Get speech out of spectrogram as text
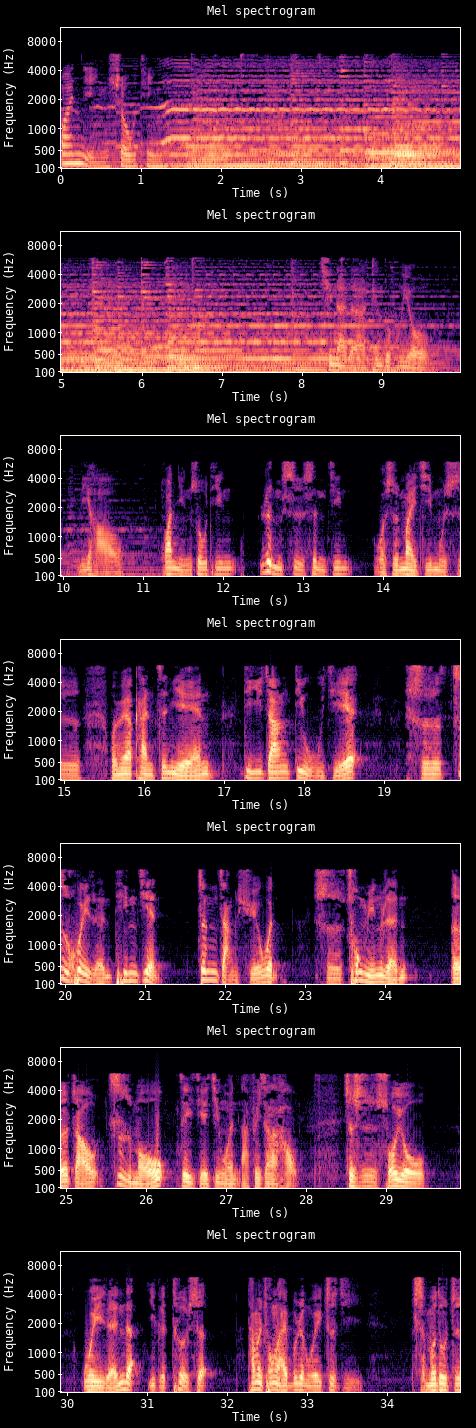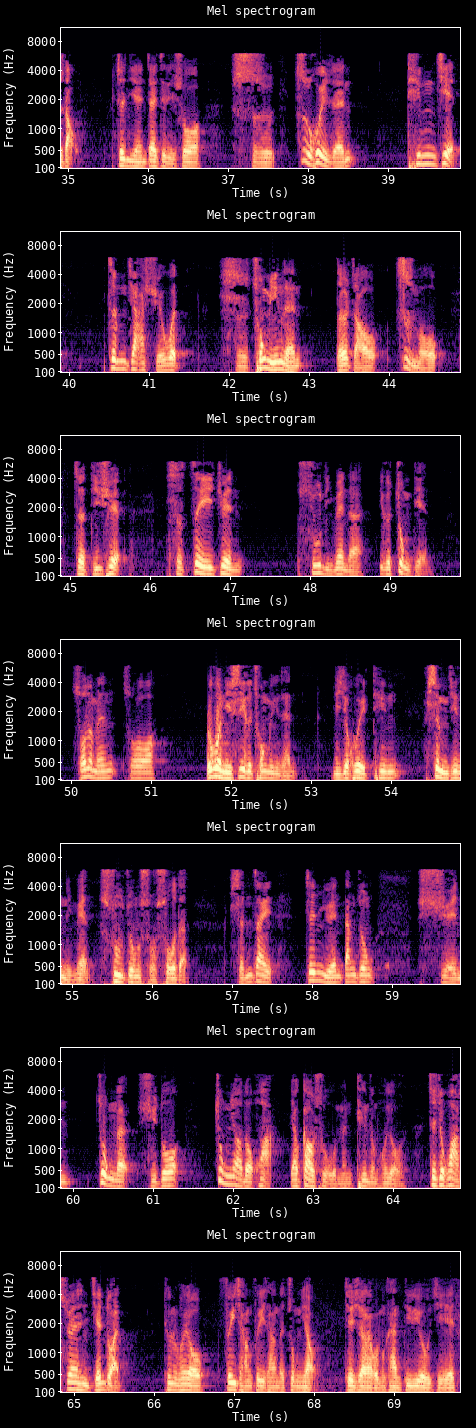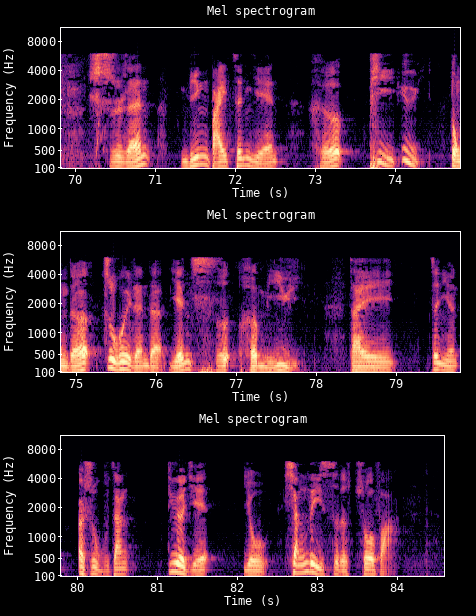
欢迎收听。亲爱的听众朋友，你好，欢迎收听认识圣经。我是麦基牧师。我们要看箴言第一章第五节，使智慧人听见，增长学问，使聪明人得着智谋。这一节经文啊，非常的好。这是所有伟人的一个特色，他们从来不认为自己什么都知道。箴言在这里说。使智慧人听见，增加学问；使聪明人得着智谋。这的确是这一卷书里面的一个重点。所罗门说：“如果你是一个聪明人，你就会听圣经里面书中所说的。神在真言当中选中了许多重要的话，要告诉我们听众朋友。这句话虽然很简短，听众朋友。”非常非常的重要。接下来我们看第六节，使人明白真言和譬喻，懂得智慧人的言辞和谜语。在真言二十五章第二节有相类似的说法。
